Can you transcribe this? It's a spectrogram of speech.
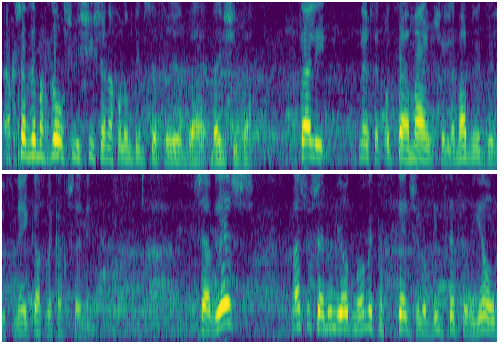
עכשיו זה מחזור שלישי שאנחנו לומדים ספר איוב ב... בישיבה. יצא לי לפני כן עוד פעמיים שלמדנו את זה לפני כך וכך שנים. עכשיו, יש משהו שעלול להיות מאוד מתסכל שלומדים ספר איוב,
